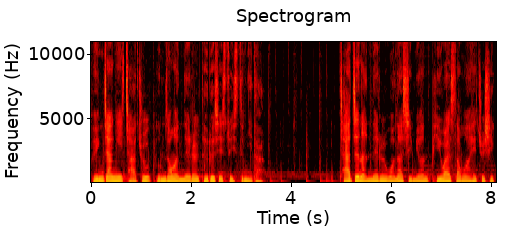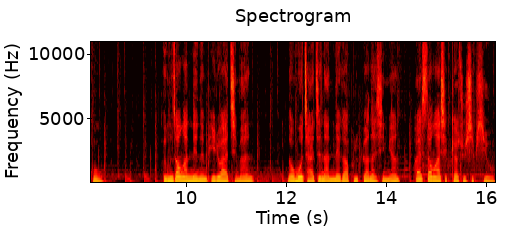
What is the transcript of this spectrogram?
굉장히 자주 음성 안내를 들으실 수 있습니다. 잦은 안내를 원하시면 비활성화 해주시고 음성 안내는 필요하지만 너무 잦은 안내가 불편하시면 활성화시켜 주십시오.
